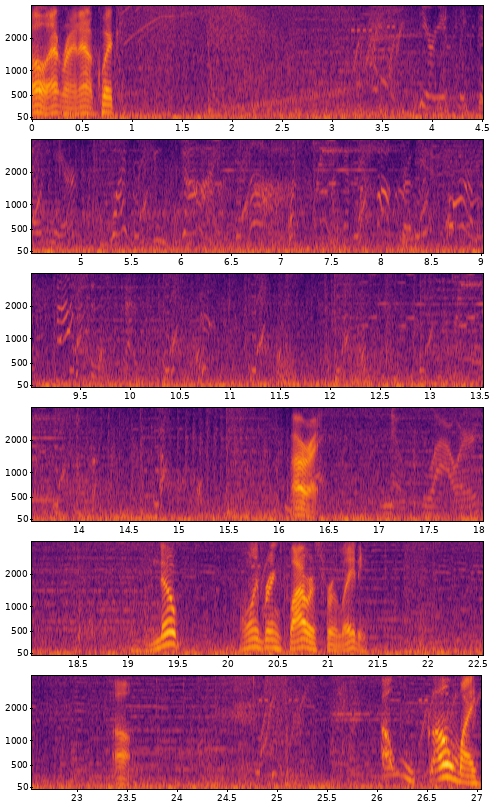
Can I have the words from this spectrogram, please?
Oh, that ran out quick. All right. No flowers. Nope. I Only bring flowers for a lady. Oh. Oh, oh my,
